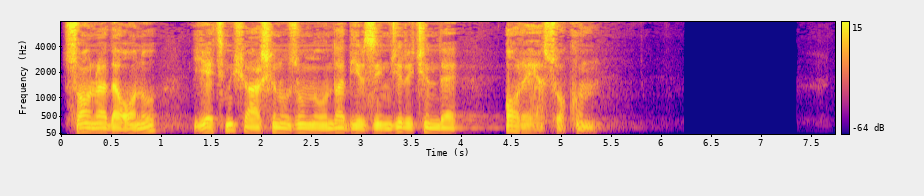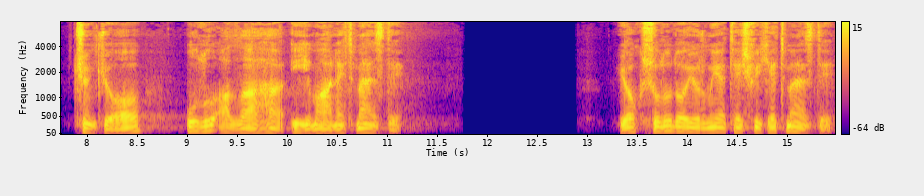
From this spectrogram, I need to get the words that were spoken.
Sonra da onu yetmiş arşın uzunluğunda bir zincir içinde oraya sokun.'' Çünkü o ulu Allah'a iman etmezdi. Yoksulu doyurmaya teşvik etmezdi.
